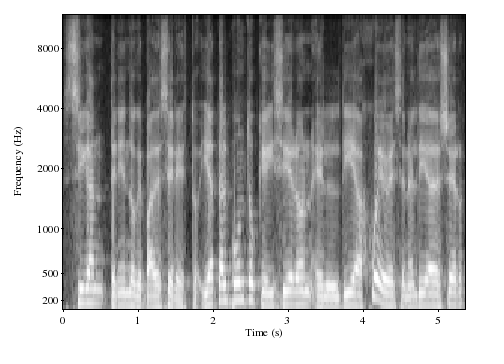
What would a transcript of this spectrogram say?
sigan teniendo que padecer esto. Y a tal punto que hicieron el día jueves, en el día de ayer,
